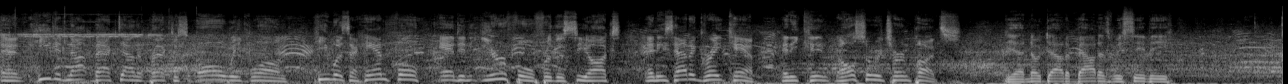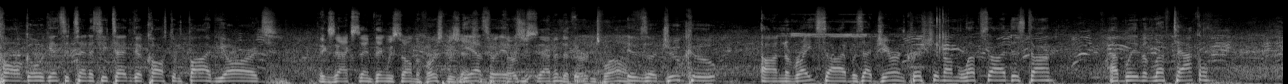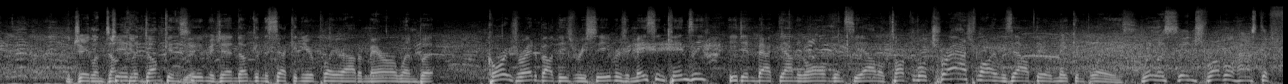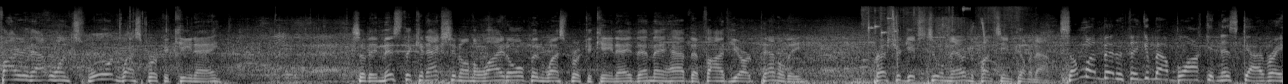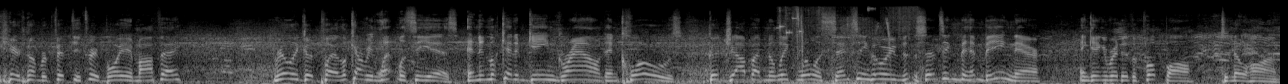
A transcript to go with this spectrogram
and he did not back down at practice all week long. He was a handful and an earful for the Seahawks, and he's had a great camp, and he can also return punts. Yeah, no doubt about it, as we see the call go against the Tennessee Titans that cost him five yards. Exact same thing we saw in the first possession. Yeah, so it was 37 to third and 12. It was Ojukwu on the right side. Was that Geron Christian on the left side this time? I believe at left tackle. Jaelyn Duncan. Jaelyn Duncan, excuse yeah. me. Jaelyn Duncan, the second-year player out of Maryland. But Corey's right about these receivers. And Mason Kinsey, he didn't back down at all against Seattle. Talked a little trash while he was out there making plays. Willis in trouble, has to fire that one toward Westbrook-Ikhine. So they missed the connection on the wide open Westbrook-Ikhine. Then they have the five-yard penalty. Pressure gets to him there, and the punt team coming out. Someone better think about blocking this guy right here, number 53, Boye Mafe. Really good play. Look how relentless he is. And then look at him gain ground and close. Good job by Malik Willis sensing who he, sensing him being there and getting rid of the football to no harm.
